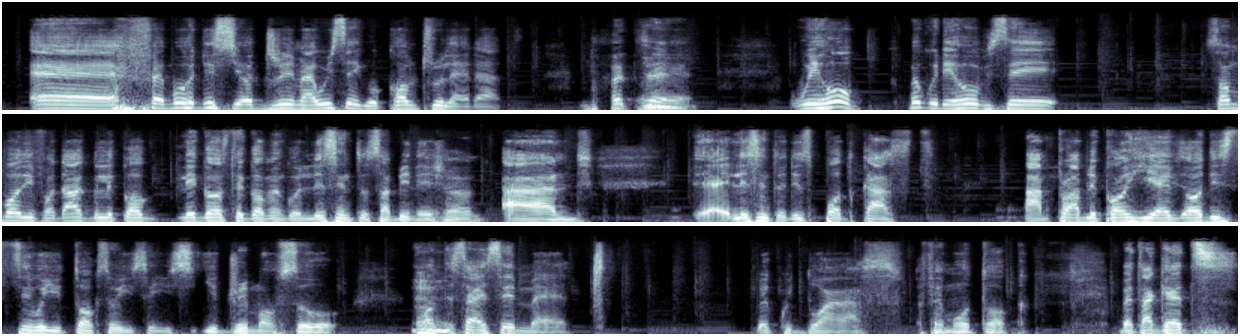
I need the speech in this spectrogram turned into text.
uh, Femo, this your dream. I wish say it go come true like that. But uh, Mm. we hope, make we dey hope say somebody for that Lagos, Lagos State government go listen to Sabi Nation and uh, listen to this podcast and probably come hear all these things where you talk. So you say you you dream of. So on Mm. the side say, man, make we do am as more talk. But I get,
